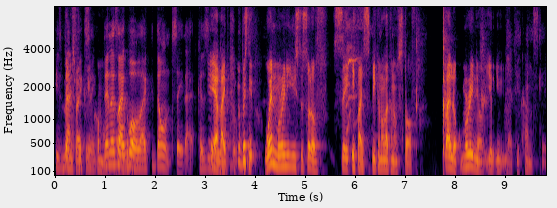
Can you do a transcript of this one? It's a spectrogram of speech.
He's match it's like, hey, fixing. then it's like, whoa, like don't say that because Yeah, like basically when Mourinho used to sort of say if I speak and all that kind of stuff. Like, look, Mourinho, you, you like you can't say.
